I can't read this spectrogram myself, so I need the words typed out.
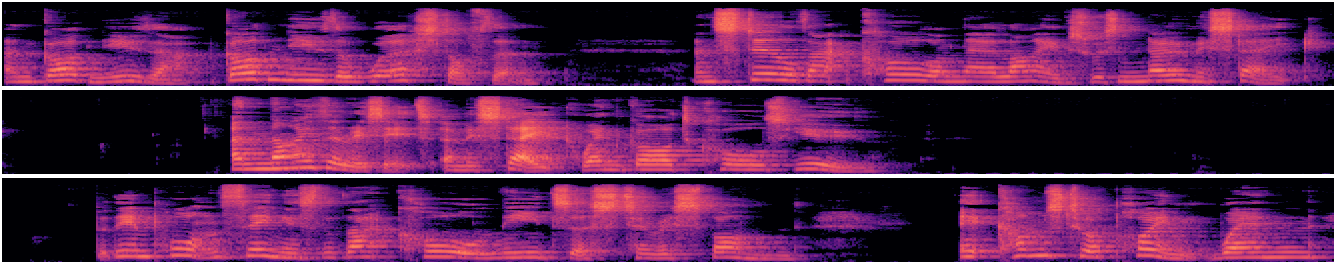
And God knew that. God knew the worst of them. And still, that call on their lives was no mistake. And neither is it a mistake when God calls you. But the important thing is that that call needs us to respond. It comes to a point when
